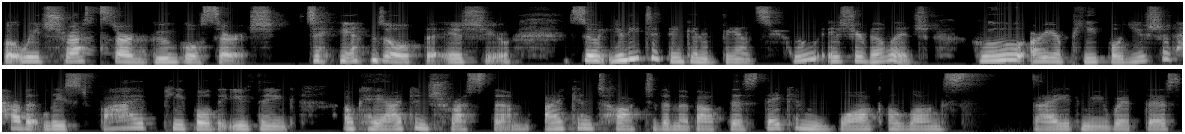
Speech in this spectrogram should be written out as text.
but we trust our Google search to handle the issue. So you need to think in advance who is your village? Who are your people? You should have at least five people that you think, okay, I can trust them. I can talk to them about this. They can walk alongside me with this.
